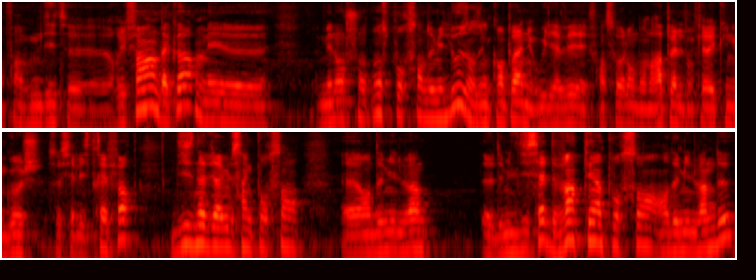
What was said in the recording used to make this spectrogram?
enfin, vous me dites euh, Ruffin, d'accord, mais euh, Mélenchon 11% en 2012 dans une campagne où il y avait François Hollande, on le rappelle, donc avec une gauche socialiste très forte, 19,5% euh, en 2020, euh, 2017, 21% en 2022.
